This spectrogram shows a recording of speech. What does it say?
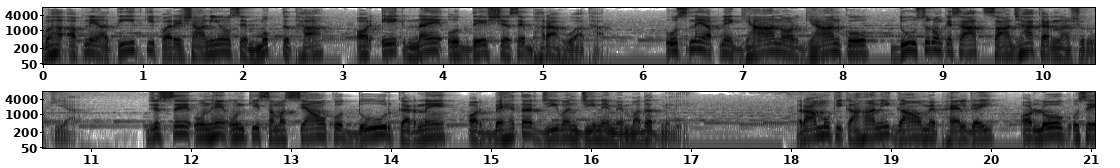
वह अपने अतीत की परेशानियों से मुक्त था और एक नए उद्देश्य से भरा हुआ था। उसने अपने ज्ञान और ज्ञान को दूसरों के साथ साझा करना शुरू किया, जिससे उन्हें उनकी समस्याओं को दूर करने और बेहतर जीवन जीने में मदद मिली। रामू की कहानी गाँव में फैल गई और लोग उसे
